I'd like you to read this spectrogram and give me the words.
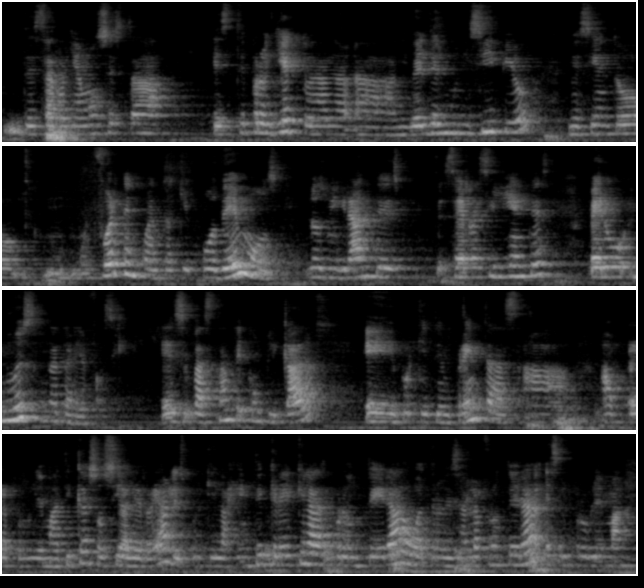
Desarrollamos esta este proyecto a, nivel del municipio, me siento muy fuerte en cuanto a que podemos los migrantes ser resilientes, pero no es una tarea fácil, es bastante complicada eh, porque te enfrentas a, a, problemáticas sociales reales, porque la gente cree que la frontera o atravesar la frontera es el problema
